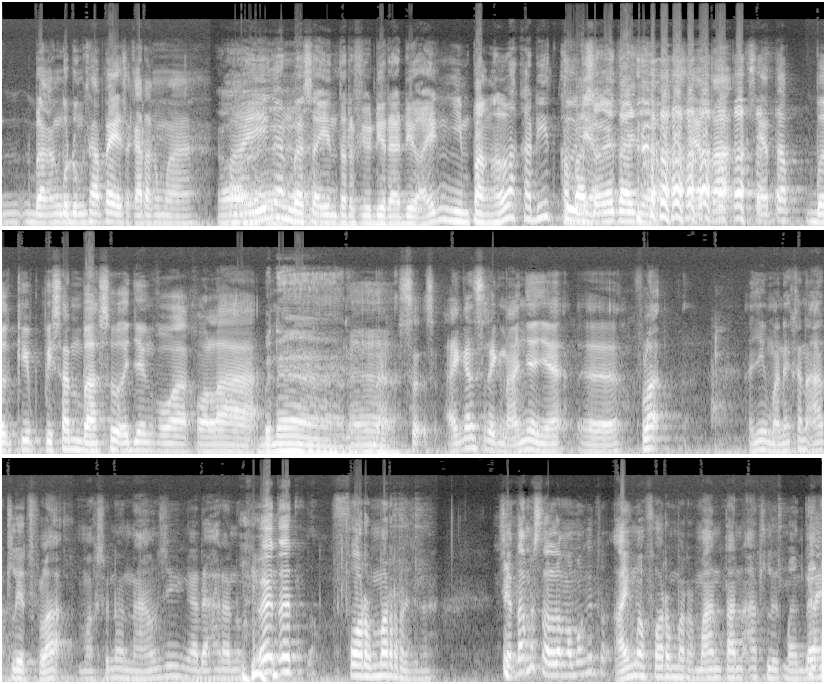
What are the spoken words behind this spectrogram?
belakang gedung sate sekarang mah. Oh, Aing kan bahasa interview di radio aing nyimpang heula ka ditu apa nya. soalnya tanya saya tak saya tak beki pisan baso aja yang Coca-Cola. benar Nah, Aing kan sering nanya ya, eh, Vla, anjing mana kan atlet, Vla, maksudnya naon sih nggak ada haranu. eh, eh, former. gitu. Saya mah selalu ngomong gitu, Aing mah former, mantan atlet. Mantan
